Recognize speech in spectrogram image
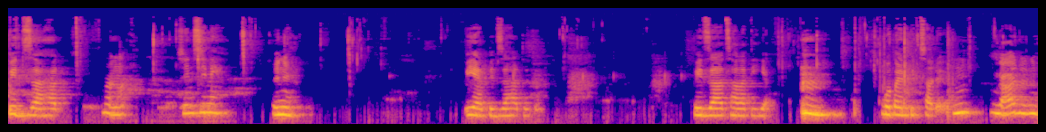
Pizza Hut. Mana? Sini sini. Ini. Iya Pizza Hut itu. Pizza Hut salah tiga. Gue pengen pizza deh. Hmm, enggak ada nih.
